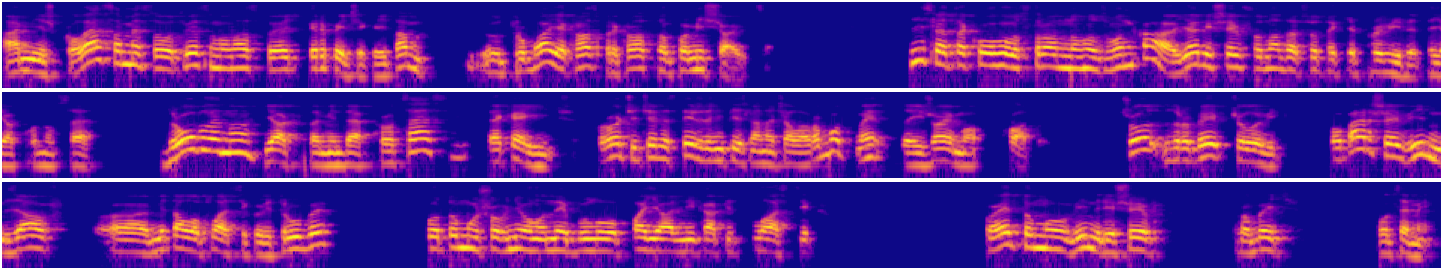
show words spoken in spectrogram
А між колесами, соответственно, у нас стоять кирпичики, і там е, труба якраз прекрасно поміщається. Після такого странного дзвонка я вирішив, що треба все-таки провірити, як воно все зроблено, як там іде процес таке інше. Коротше, через тиждень після початку роботи ми заїжджаємо в хату. Що зробив чоловік? По-перше, він взяв е, металопластикові труби, тому що в нього не було паяльника під пластик. Тому він вирішив робити оцими.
